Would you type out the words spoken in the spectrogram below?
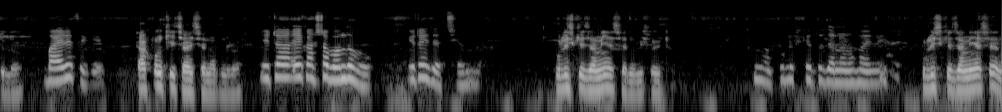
ছিল? বাইরে থেকে। এখন কি চাইছেন আপনারা? এটা এই কাজটা বন্ধ হোক এটাই যাচ্ছি আমরা। পুলিশকে জানিয়েছেন বিষয়টা? না পুলিশকে তো জানানো হয়নি। পুলিশকে জানিয়েছেন?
